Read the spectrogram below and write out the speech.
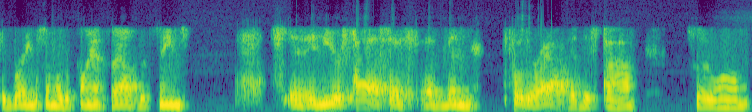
to bring some of the plants out that seems in, years past have, have been further out at this time. So um,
